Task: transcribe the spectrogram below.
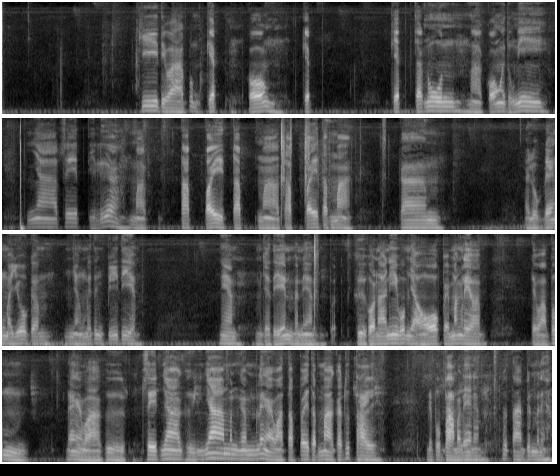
ขี้ที่ว่าผมเก็บกองเก็บ เก็บจากนู่นมากองไว้ตรงนี้หญ้าเศษที่เลือมาตับไปตับมาตับไปตับมาการไอ้ลูกแดงมาโยกกันยังไม่ถึงปีที่ครับ เนี่ยมันจะเห็นมันเนี่ยคือก่อนหน้านี้ผมอยากออกไปมั่งแล้วครับแต่ว่าผมได้ไงว่าคือเศษหญ้าคือหญ้ามันกันได้ไงว่าตับไปตับมากระทุดไทยเดี๋ยวผมพามาแล้วนะทุดไทยเป็นมาเนี่ย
